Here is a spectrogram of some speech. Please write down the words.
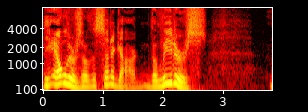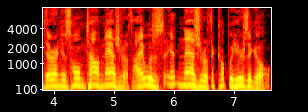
the elders of the synagogue, the leaders there in his hometown, Nazareth. I was at Nazareth a couple years ago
